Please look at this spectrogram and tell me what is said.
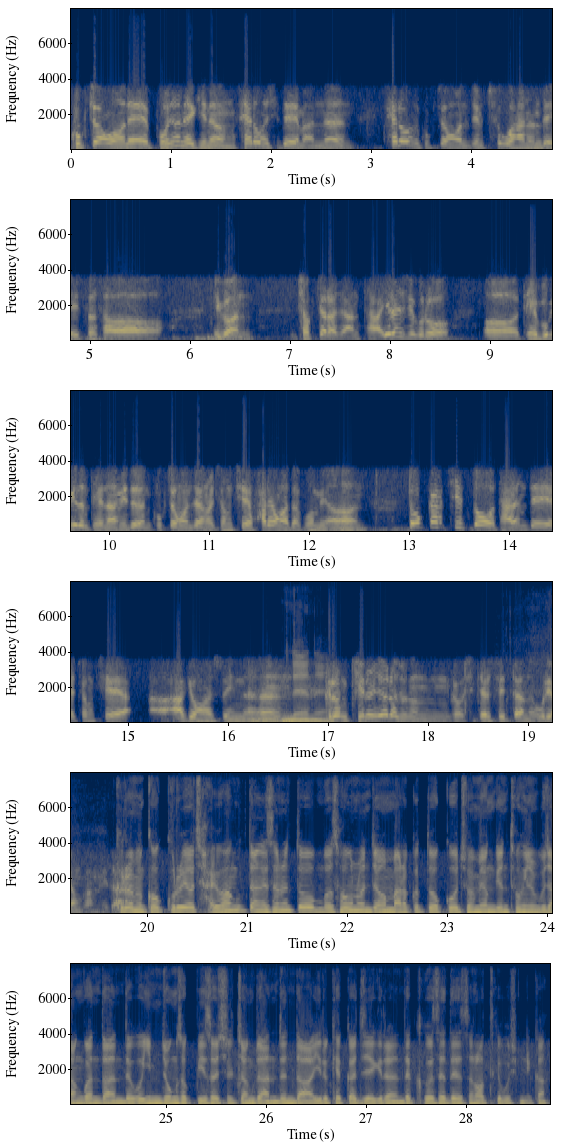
국정원의 본연의 기능, 새로운 시대에 맞는 새로운 국정원을 지금 추구하는 데 있어서 이건 적절하지 않다. 이런 식으로 어, 대북이든 대남이든 국정원장을 정치에 활용하다 보면 똑같이 또 다른 데의 정치에 아- 악용할 수 있는 네, 네. 그런 길을 열어주는 것이 될 수 있다는 우려인 겁니다. 그러면 거꾸로요. 자유한국당에서는 또 뭐 서훈 원장은 말할 것도 없고 조명균 통일부 장관도 안 되고 임종석 비서실장도 안 된다 이렇게까지 얘기를 하는데 그것에 대해서는 어떻게 보십니까?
